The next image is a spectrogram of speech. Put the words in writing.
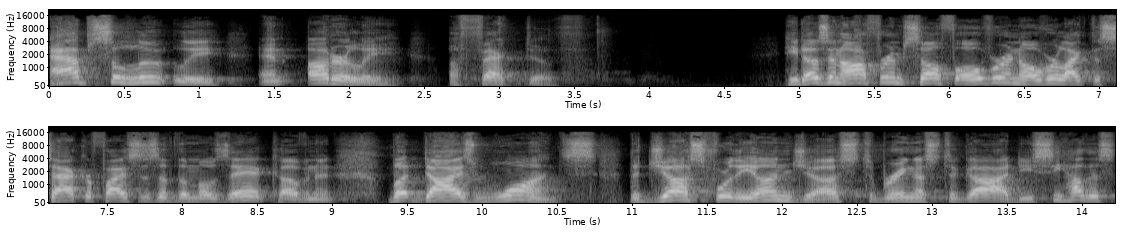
absolutely and utterly effective. He doesn't offer himself over and over like the sacrifices of the Mosaic covenant, but dies once, the just for the unjust, to bring us to God. Do you see how this,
